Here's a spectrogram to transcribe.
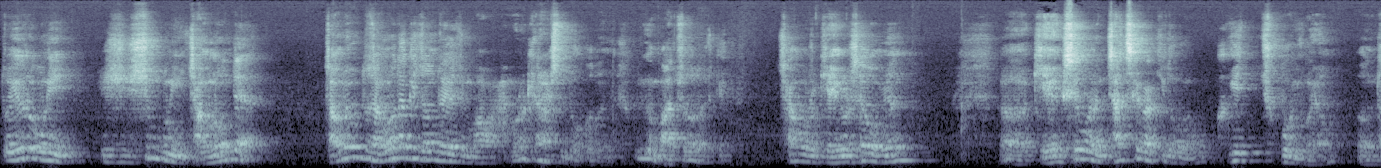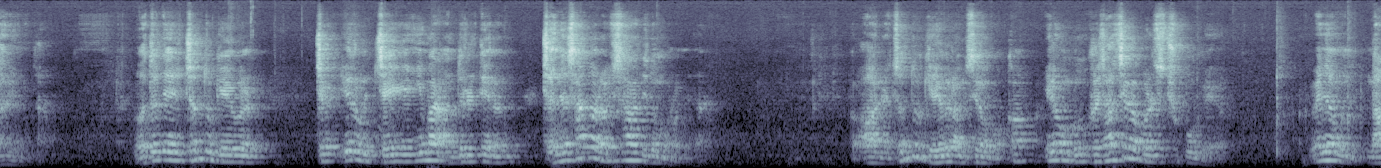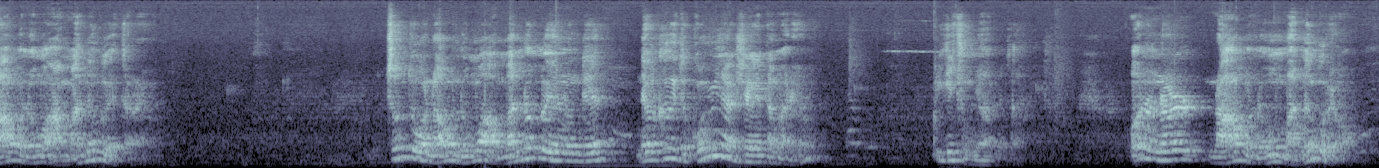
또 여러분이 신분이 장로인데 장로도 장로답게 전도해야지 뭐 아무렇게 할 수도 없거든요. 이거 맞춰서 이렇게 착오로 계획을 세우면 어, 계획 세우는 자체가 기도고 그게 축복이고요. 응답입니다. 어떤 때는 전도 계획을 저, 여러분 제이말 안 들을 때는 전혀 상관없이 사는지도 모릅니다. 아, 내 전도 계획을 한번 세워볼까? 이런 뭐그 자체가 벌써 축복이에요. 왜냐하면 나하고 너무 안 맞는 거였잖아요. 전도가 나하고 너무 안 맞는 거였는데 내가 거기서 고민하기 시작했단 말이에요. 이게 중요합니다. 어느 날 나하고 너무 맞는 거요.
